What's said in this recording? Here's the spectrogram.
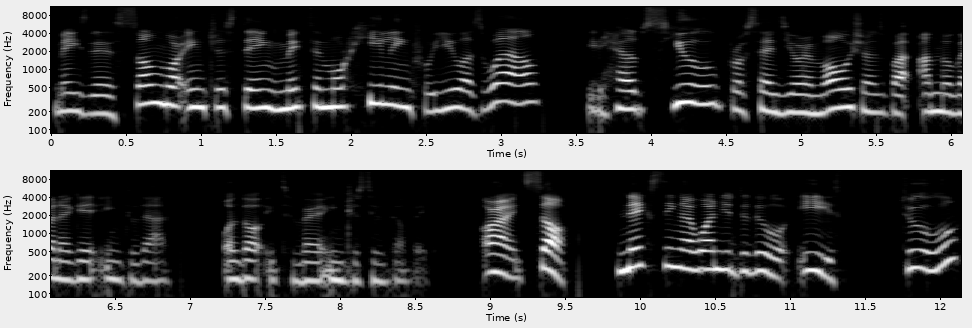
makes the song more interesting, makes it more healing for you as well. It helps you process your emotions, but I'm not gonna get into that, although it's a very interesting topic. All right, so next thing I want you to do is to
